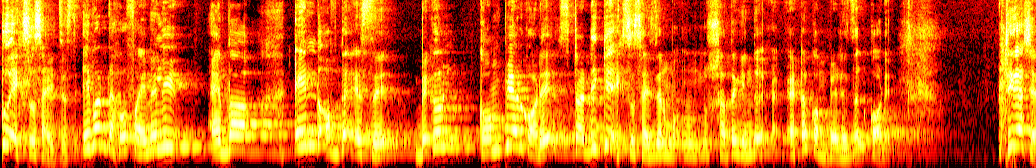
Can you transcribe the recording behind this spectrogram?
to exercises এবার দেখো finally at the end of the essay Bacon compare করে স্টাডিকে এক্সারসাইজের সাথে কিন্তু একটা কম্প্যারিজন করে। ঠিক আছে?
